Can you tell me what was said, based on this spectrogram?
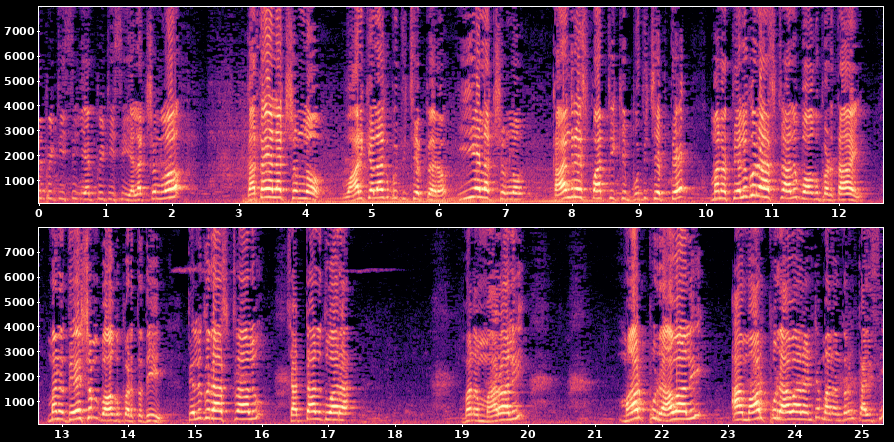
ఎంపీటీసీ ఎంపీటీసీ ఎలక్షన్లో గత ఎలక్షన్లో వారికి ఎలాగ బుద్ధి చెప్పారో ఈ ఎలక్షన్లో కాంగ్రెస్ పార్టీకి బుద్ధి చెప్తే మన తెలుగు రాష్ట్రాలు బాగుపడతాయి మన దేశం బాగుపడుతుంది. తెలుగు రాష్ట్రాలు చట్టాల ద్వారా మనం మారాలి మార్పు రావాలి. ఆ మార్పు రావాలంటే మనందరం కలిసి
